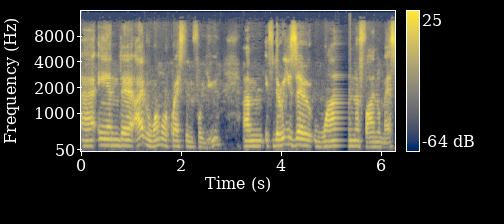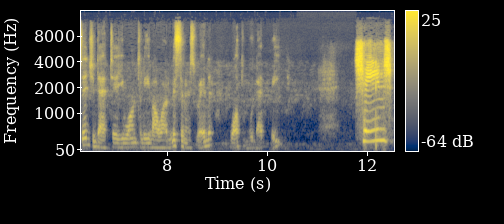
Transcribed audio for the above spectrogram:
Uh, and uh, I have one more question for you. Um, if there is uh, one final message that uh, you want to leave our listeners with, what would that be? Change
